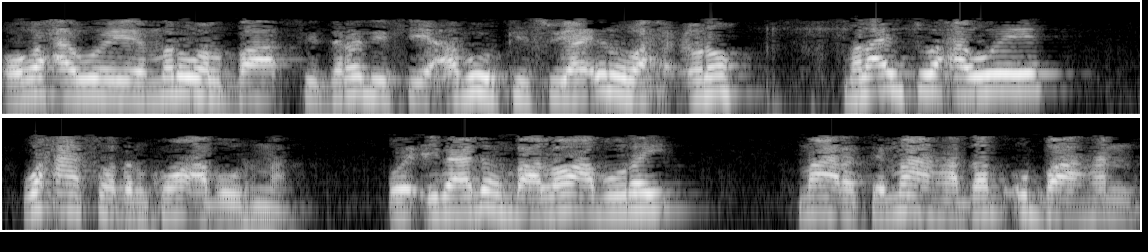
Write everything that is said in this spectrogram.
oo waxa weeye mar walba fidradiisa iyo abuurkiisu yahay inuu wax cuno malaa'igtu waxa weeye waxaasoo dhan kuma abuurna oo cibaado un baa loo abuuray maaragtay ma aha dad u baahan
